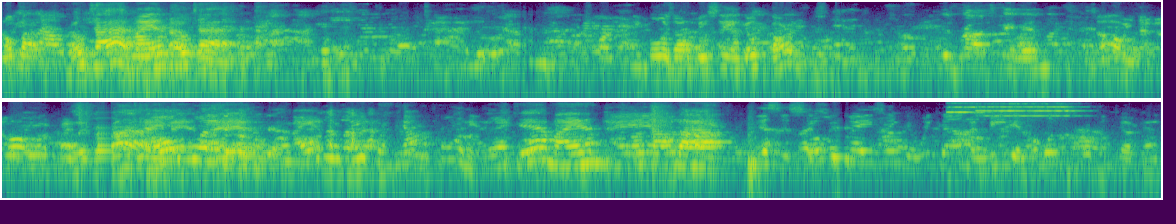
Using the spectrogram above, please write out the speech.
No problem. Roll tide, man, no tide. You boys ought to be saying go Cardinals. This Bronx came in. Oh, you know, oh, All the way, all the way from California. Heck yeah, man. And, uh, this is so amazing that we come and meet in Owensboro, Kentucky.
